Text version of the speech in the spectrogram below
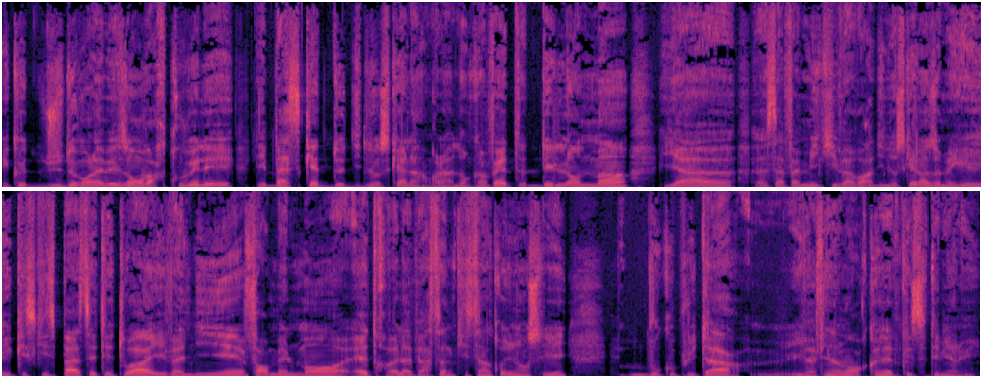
et que juste devant la maison, on va retrouver les, les baskets de Dino Scala. Voilà. Donc en fait, dès le lendemain, il y a euh, sa famille qui va voir Dino Scala en disant mais qu'est-ce qui se passe? C'était toi? Et il va nier formellement être la personne qui s'est introduite dans ce lit. Beaucoup plus tard, il va finalement reconnaître que c'était bien lui.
